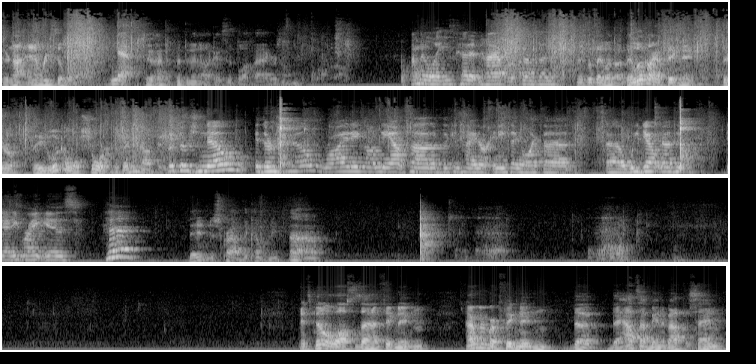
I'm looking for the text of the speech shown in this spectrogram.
They're not in a resealable bag. No, So you'll have to put them in like a Ziploc bag or something. I'm gonna let you cut it in half or something. That's what they look like. They look like a fig Newton. They're, they look a little shorter, but they do not be. But there's no, there's no writing on the outside of the container or anything like that. Uh, we don't know who Daddy Ray is. uh-uh. They didn't describe the company. It's been a while since I had a fig Newton. I remember a fig Newton, the the outside being about the same,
